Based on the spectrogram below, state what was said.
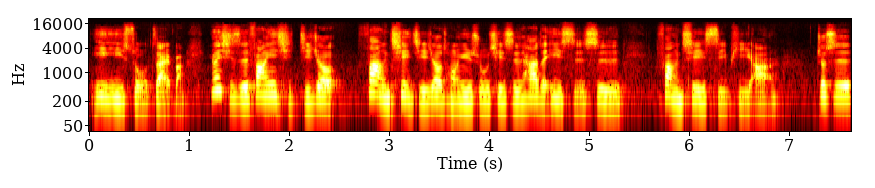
意义所在吧。因为其实放一起急救、放弃急救同意书，其实它的意思是放弃 CPR，就是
